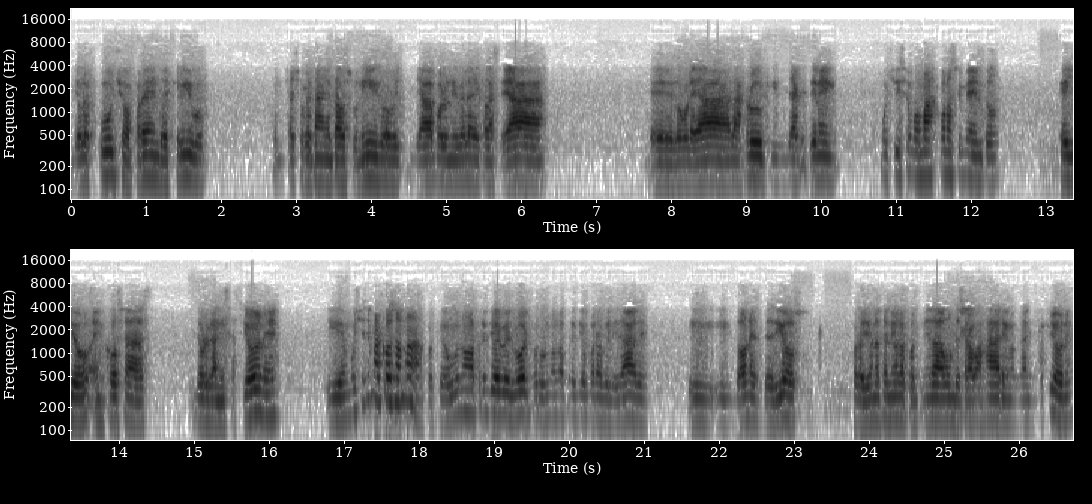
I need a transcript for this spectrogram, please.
Yo lo escucho, aprendo, escribo, muchachos que están en Estados Unidos, ya por los niveles de clase A, de doble A, las rookies, ya que tienen muchísimo más conocimiento que yo en cosas de organizaciones y en muchísimas cosas más, porque uno aprendió el béisbol, pero uno lo aprendió por habilidades y, dones de Dios, pero yo no he tenido la oportunidad aún de trabajar en organizaciones,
